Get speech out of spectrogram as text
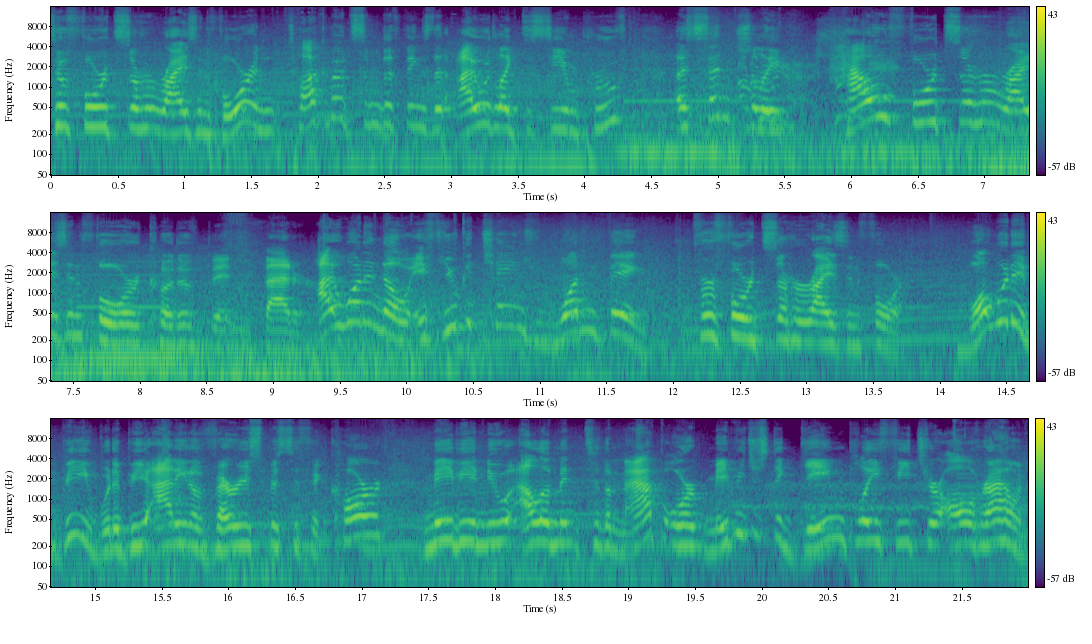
to Forza Horizon 4 and talk about some of the things that I would like to see improved, essentially how Forza Horizon 4 could have been better. I want to know if you could change one thing for Forza Horizon 4, what would it be? Would it be adding a very specific car, maybe a new element to the map, or maybe just a gameplay feature all around?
